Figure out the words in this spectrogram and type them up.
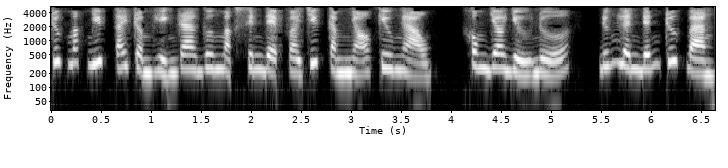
trước mắt nhiếp tái trầm hiện ra gương mặt xinh đẹp và chiếc cằm nhỏ kiêu ngạo, không do dự nữa, đứng lên đến trước bàn,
